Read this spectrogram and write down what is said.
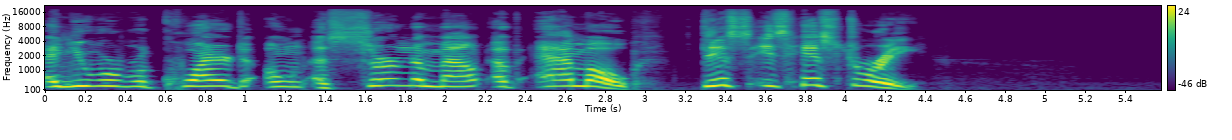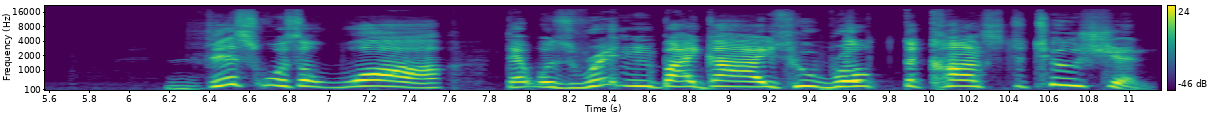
and you were required to own a certain amount of ammo. This is history. This was a law that was written by guys who wrote the Constitution.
